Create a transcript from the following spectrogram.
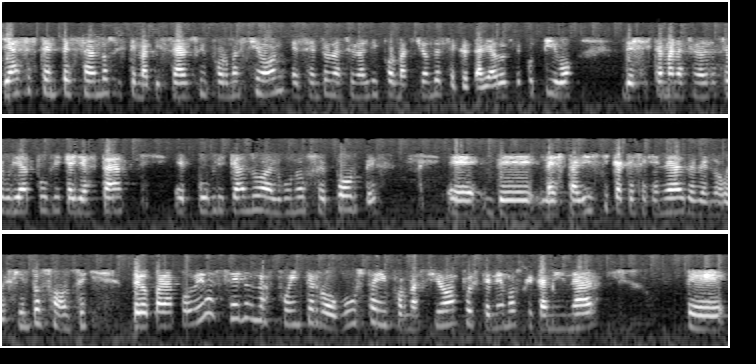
ya se está empezando a sistematizar su información, el Centro Nacional de Información del Secretariado Ejecutivo del Sistema Nacional de Seguridad Pública ya está eh, publicando algunos reportes eh, de la estadística que se genera desde el 911, pero para poder hacer una fuente robusta de información, pues tenemos que caminar eh,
